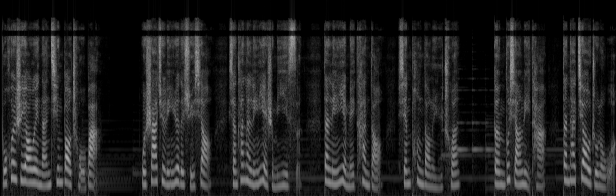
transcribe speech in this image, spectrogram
不会是要为南青报仇吧？我杀去林月的学校，想看看林野什么意思，但林野没看到，先碰到了于川。本不想理他，但他叫住了我，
